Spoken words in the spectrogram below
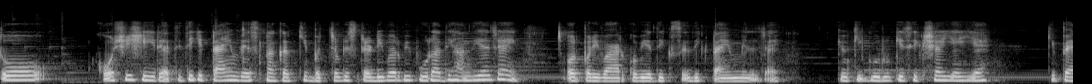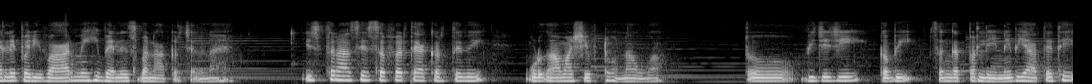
तो कोशिश यही रहती थी कि टाइम वेस्ट ना करके बच्चों की स्टडी पर भी पूरा ध्यान दिया जाए और परिवार को भी अधिक से अधिक टाइम मिल जाए, क्योंकि गुरु की शिक्षा यही है कि पहले परिवार में ही बैलेंस बनाकर चलना है। इस तरह से सफ़र तय करते हुए गुड़गावा शिफ्ट होना हुआ। तो विजय जी कभी संगत पर लेने भी आते थे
